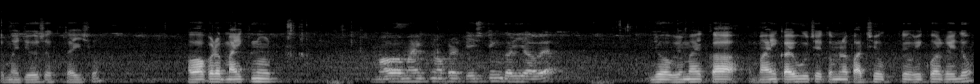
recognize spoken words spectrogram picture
તમે જોઈ શકતા છો. હવે આપણે માઇકનું હવે માઇકનું આપણે ટેસ્ટિંગ કરીએ હવે. જો હવે માઇક આ માઇક આવ્યું છે તમને પાછું એકવાર કહી દઉં.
